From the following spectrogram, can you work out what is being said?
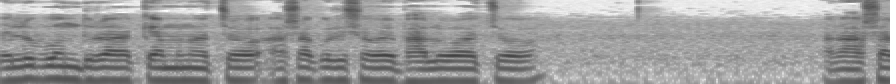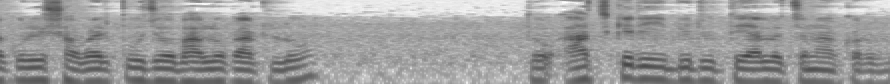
হ্যালো বন্ধুরা, কেমন আছো? আশা করি সবাই ভালো আছো। আর আশা করি সবার পুজো ভালো কাটলো। তো আজকের এই ভিডিওতে আলোচনা করব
